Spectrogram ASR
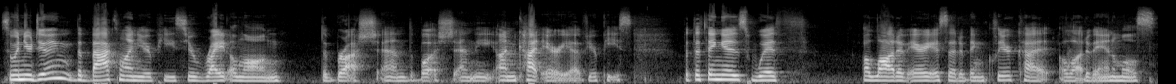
So when you're doing the back line of your piece, you're right along the brush and the bush and the uncut area of your piece. But the thing is, with a lot of areas that have been clear cut, a lot of animals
